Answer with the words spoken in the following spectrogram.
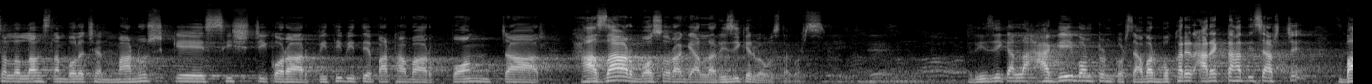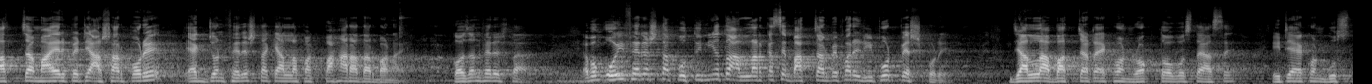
সাল্লাহ ইসলাম বলেছেন, মানুষকে সৃষ্টি করার পৃথিবীতে পাঠাবার পঞ্চাশ হাজার বছর আগে আল্লাহ রিজিকের ব্যবস্থা করছে। রিজিক আল্লাহ আগেই বন্টন করছে। আবার বোখারের আরেকটা হাদিসে আসছে, বাচ্চা মায়ের পেটে আসার পরে একজন ফেরেস্তাকে আল্লাহ পাক পাহারাদার বানায়। কজন ফেরেস্তা এবং ওই ফেরেস্তা প্রতিনিয়ত আল্লাহর কাছে বাচ্চার ব্যাপারে রিপোর্ট পেশ করে যে, আল্লাহ বাচ্চাটা এখন রক্ত অবস্থায় আছে এটা এখন গুস্ত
